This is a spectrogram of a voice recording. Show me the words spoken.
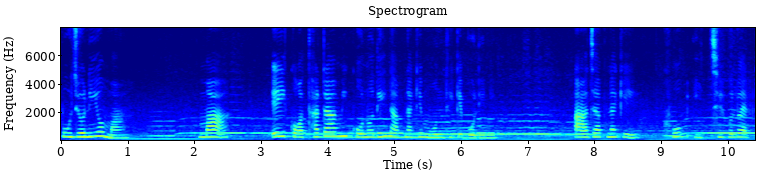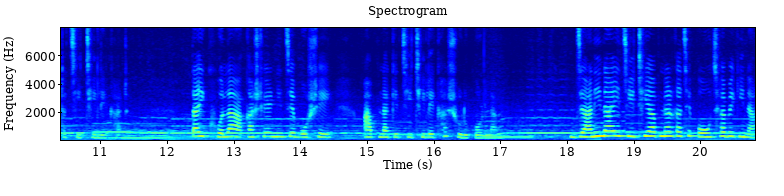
পূজনীয় মা। মা, এই কথাটা আমি কোনোদিন আপনাকে মন থেকে বলিনি। আজ আপনাকে খুব ইচ্ছে হলো একটা চিঠি লেখার। তাই খোলা আকাশের নিচে বসে আপনাকে চিঠি লেখা শুরু করলাম। জানি না এই চিঠি আপনার কাছে পৌঁছাবে কি না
